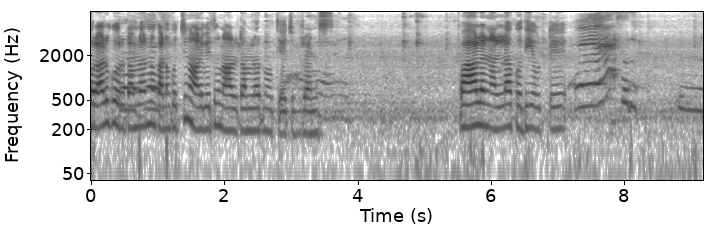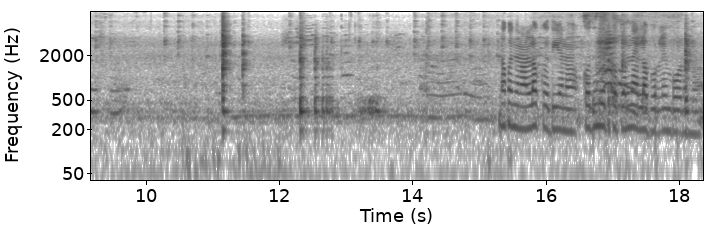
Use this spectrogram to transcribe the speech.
ஒரு ஆளுக்கு ஒரு டம்ளர்னு கணக்கு வச்சு நாலு பேர்த்துக்கு நாலு டம்ளர்னு ஊற்றியாச்சு ஃப்ரெண்ட்ஸ் பாலை நல்லா கொதிய விட்டு. இன்னும் கொஞ்சம் நல்லா கொதியணும். கொதிஞ்சதுக்கப்புறம் தான் எல்லா பொருளையும் போடணும்.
